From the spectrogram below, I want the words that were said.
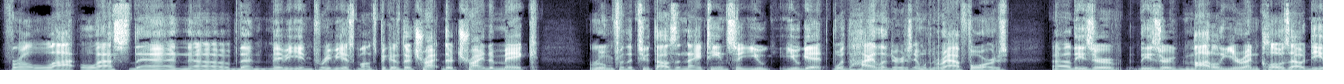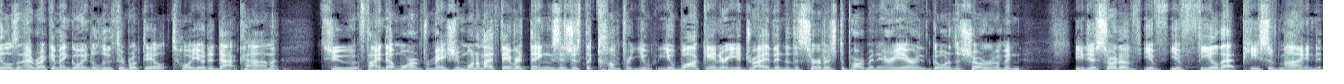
for a lot less than uh, than maybe in previous months because they're trying they're trying to make room for the 2019. So you you get with Highlanders and with Rav Fours. Uh, these are these are model year end closeout deals, and I recommend going to LutherBrookdaleToyota.com to find out more information. One of my favorite things is just the comfort. You you walk in or you drive into the service department area or go into the showroom, and you just sort of you you feel that peace of mind.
